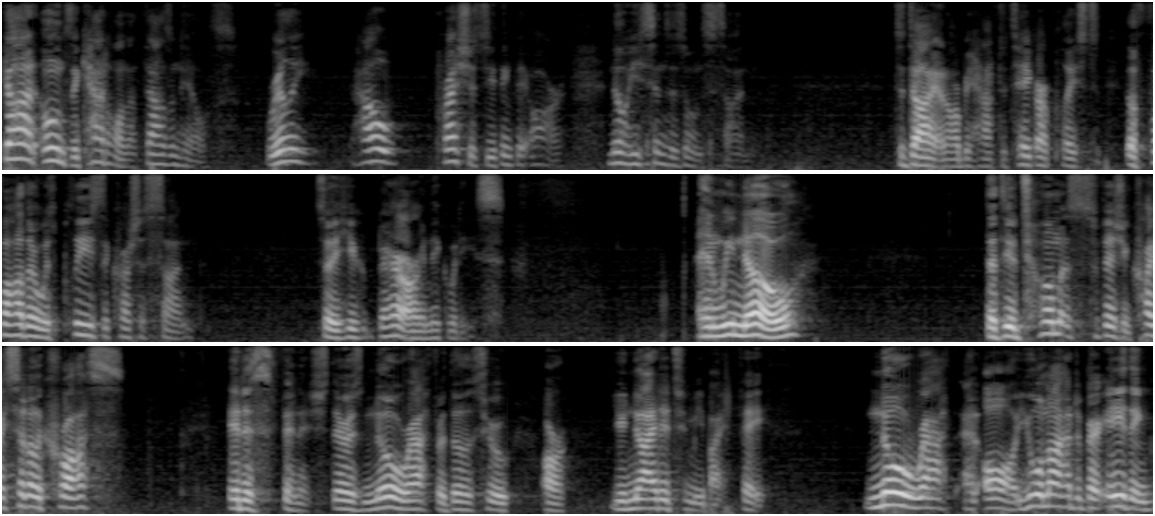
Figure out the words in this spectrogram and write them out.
God owns the cattle on a thousand hills. Really? How precious do you think they are? No, he sends his own son to die on our behalf, to take our place. The Father was pleased to crush his son so he could bear our iniquities. And we know that the atonement is sufficient. Christ said on the cross, It is finished. There is no wrath for those who are united to me by faith. No wrath at all. You will not have to bear anything.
